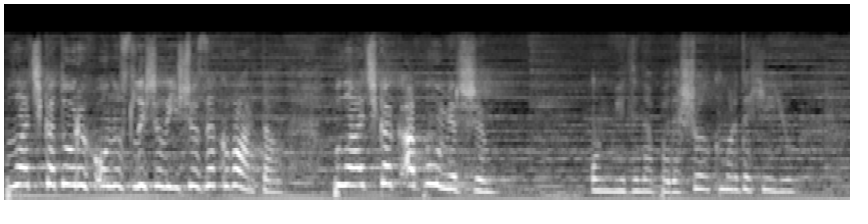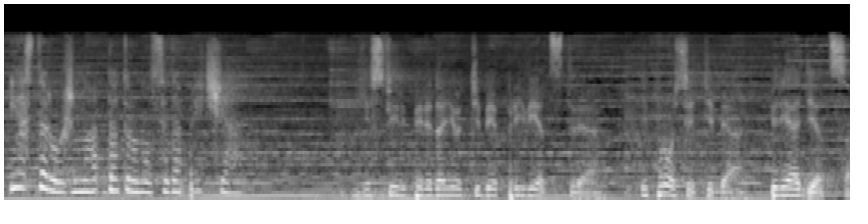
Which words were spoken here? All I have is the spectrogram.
плач которых он услышал еще за квартал, плач как об умершем. Он медленно подошел к Мардахею и осторожно дотронулся до плеча. Есфирь передает тебе приветствие и просит тебя переодеться.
